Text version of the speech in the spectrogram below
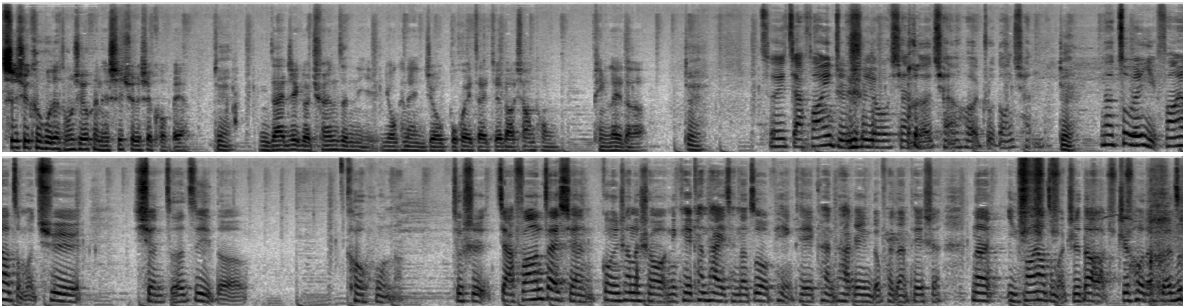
失去客户的同时，有可能失去的是口碑啊。对，你在这个圈子里，有可能你就不会再接到相同品类的。对。所以甲方一直是有选择权和主动权的。对。那作为乙方要怎么去选择自己的客户呢？就是甲方在选供应商的时候，你可以看他以前的作品，可以看他给你的 presentation。那乙方要怎么知道之后的合作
